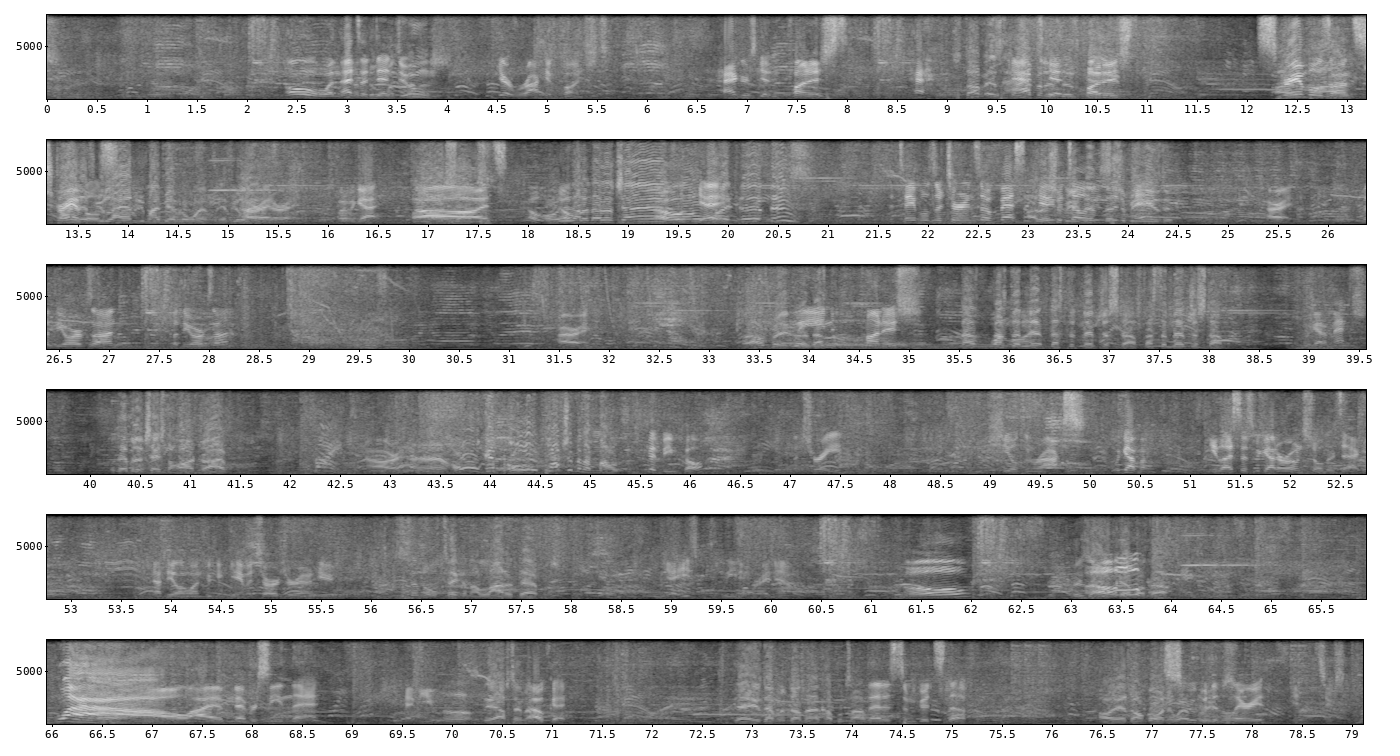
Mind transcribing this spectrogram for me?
Oh, and that's a dead Doom. finished. Get rocket punched. Haggar's getting punished. Ha- Stuff is Cap's happening getting this punished. game. Scrambles Alright, on fine. scrambles. If you land, you might be able to win. If you All land. right, all right. What do we got? Oh, Oh, that uh, it's oh, Oh, you nope. got another chance. Okay. Oh my goodness. The tables are turning so fast I Oh, can't this even tell This, who's this should be easy. All right, put the orbs on. Put the orbs on. All right, Well, that was pretty good. That's the, punish. that's, that's, the, nin- that's the ninja stuff. That's the ninja stuff. We got a match. Was able to chase the hard drive. All right, And, oh, get, oh, punch him in the mouth. good beam call. The trade. Shields and rocks. We got. Eli says we got our own shoulder tackle. Not the only one who can gamma charge around here. Sentinel's taking a lot of damage. Yeah, he's bleeding right now. Oh, He's like, I don't care Oh. about that. wow! I have never seen that. Have you? Uh, yeah, I've seen that. Okay, Yeah, he's definitely done that a couple times. that is some good stuff. oh yeah, don't go anywhere, Scoop please. into the lariat. Yeah, seriously.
